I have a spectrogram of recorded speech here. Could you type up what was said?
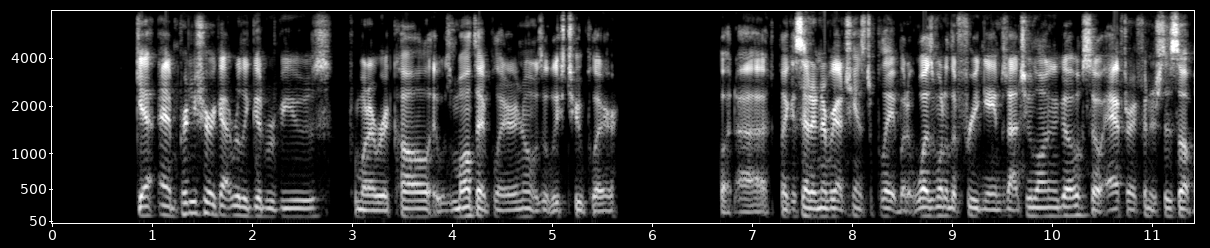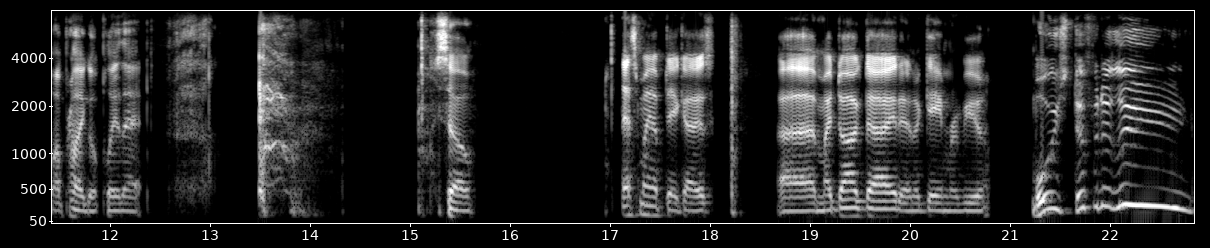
get. I'm pretty sure it got really good reviews from what I recall. It was multiplayer. I know it was at least two player. But uh, like I said, I never got a chance to play it. But it was one of the free games not too long ago. So after I finish this up, I'll probably go play that. so that's my update, guys. Uh, my dog died and a game review. Moist, definitely.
